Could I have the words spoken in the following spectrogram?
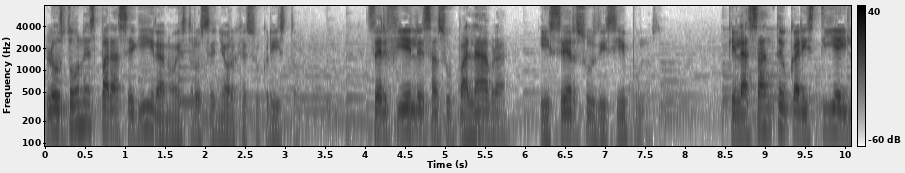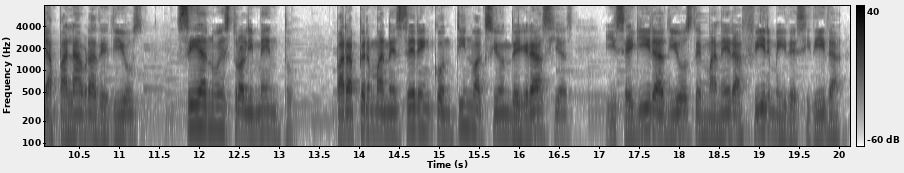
los dones para seguir a nuestro Señor Jesucristo, ser fieles a su palabra y ser sus discípulos. Que la Santa Eucaristía y la palabra de Dios sea nuestro alimento, para permanecer en continua acción de gracias y seguir a Dios de manera firme y decidida,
